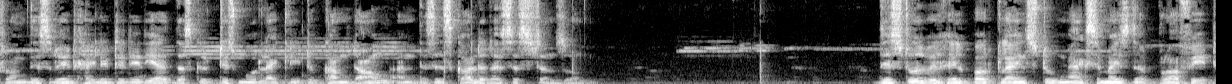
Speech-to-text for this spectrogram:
from this red highlighted area the script is more likely to come down and this is called a resistance zone. This tool will help our clients to maximize their profit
